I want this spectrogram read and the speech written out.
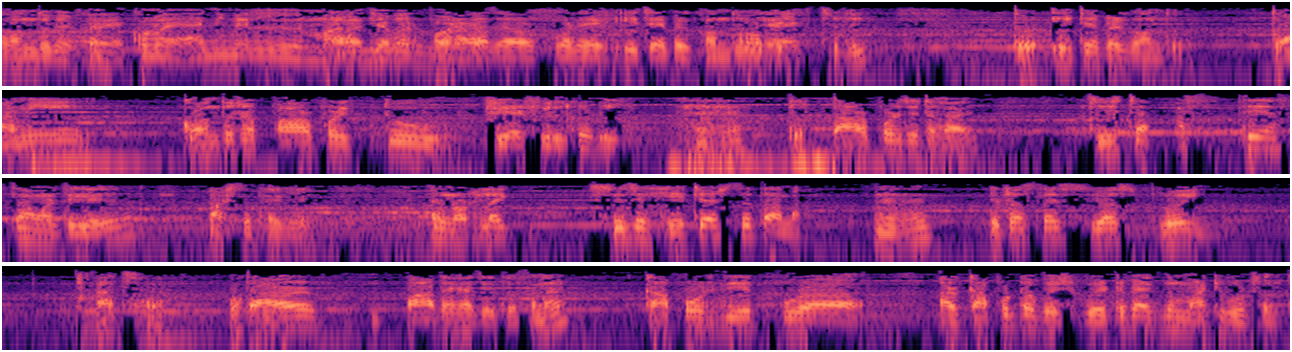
গন্ধ বের হয়। কোনো অ্যানিমেল মারা যাওয়ার পরে মারা যাওয়ার পরে এই টাইপের গন্ধ বের অ্যাকচুয়ালি তো এই টাইপের গন্ধ। তো আমি গন্ধটা পাওয়ার পর একটু ফিয়ার ফিল করি। তো তারপর যেটা হয় জিনিসটা আস্তে আস্তে আমার দিকে আসতে থাকে। নট লাইক সে যে হেঁটে আসছে তা না। It was like she was flowing আচ্ছা তার পা দেখা যাইতেছে না। কাপড় দিয়ে পুরা আর কাপড়টা বেশ এটা একদম মাটি পর্যন্ত।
